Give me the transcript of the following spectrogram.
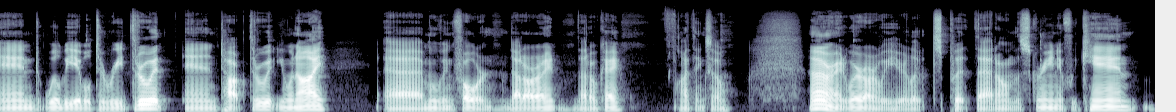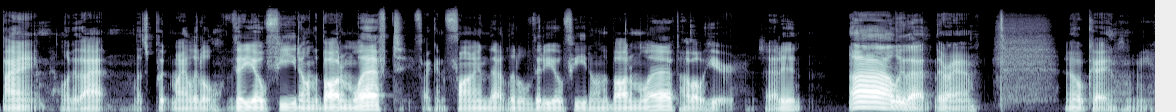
and we'll be able to read through it and talk through it, you and I, uh, moving forward. Is that all right? Is that okay? I think so. All right, where are we here? Let's put that on the screen if we can. Bang. Look at that. Let's put my little video feed on the bottom left. If I can find that little video feed on the bottom left. How about here? Is that it? Ah, look at that. There I am. Okay, let me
